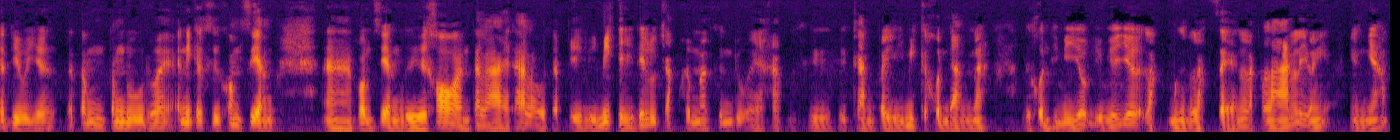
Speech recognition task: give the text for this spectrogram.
ยอดวิวเยอะแต่ต้องต้องดูด้วย อันนี้ก็คือความเสี่ยงอ่าความเสี่ยงหรือข้ออันตราย ถ้าเราจะไปลิมิตได้รู้จักเพิ่มมากขึ้นด้วยครับ คือคือการไปลิมิตกับคนดังนะหรือคนที่มียอดอยู่เยอะๆ หลักหมื่นหลักแสนหลักล้านอะไรอย่างเงี้ยอย่างเงี้ยครับ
